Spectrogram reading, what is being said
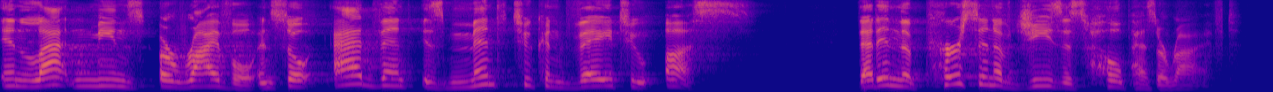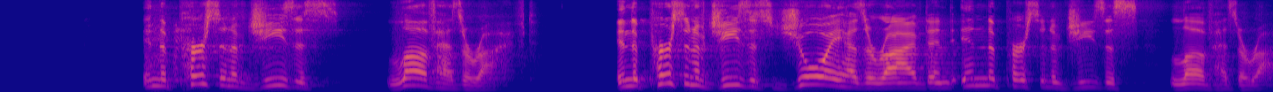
in Latin means arrival. And so Advent is meant to convey to us that in the person of Jesus, hope has arrived. In the person of Jesus, love has arrived. In the person of Jesus, joy has arrived. And in the person of Jesus, love has arrived.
